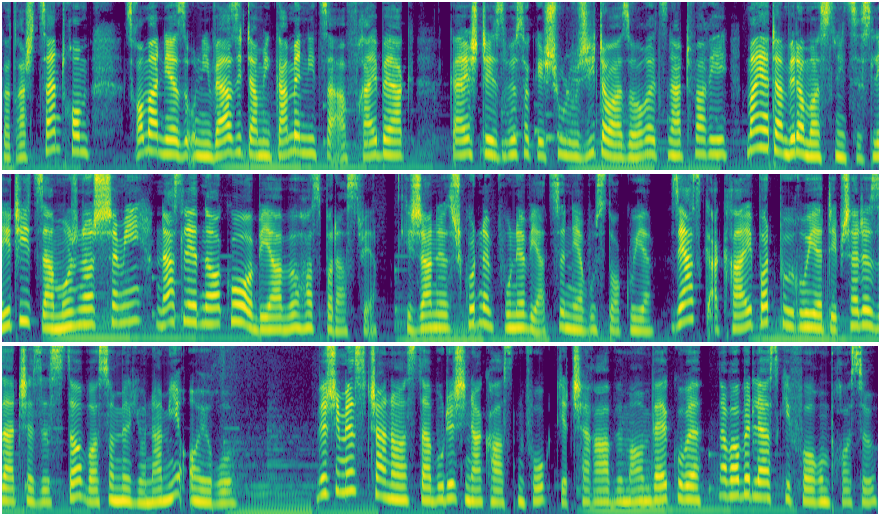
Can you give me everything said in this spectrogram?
kotraż centrum zromadnie z uniwersitami Kamienica a Freiberg, kajšte z Wysokiej Szulu Žitova Zorec natwari, maja tam wiadomostnicy sledzić za możnościami naslednego kołobija w gospodarstwie. Kiżany szkodne pune wiace nie wustokuje. Zjazk a kraj podporuje te przedezacze ze 108 milionami euro. Wyższy mieszczano sta Budyszina Karsten Vogt je w Małym Welkowie na Wobydlarski Forum prosu.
